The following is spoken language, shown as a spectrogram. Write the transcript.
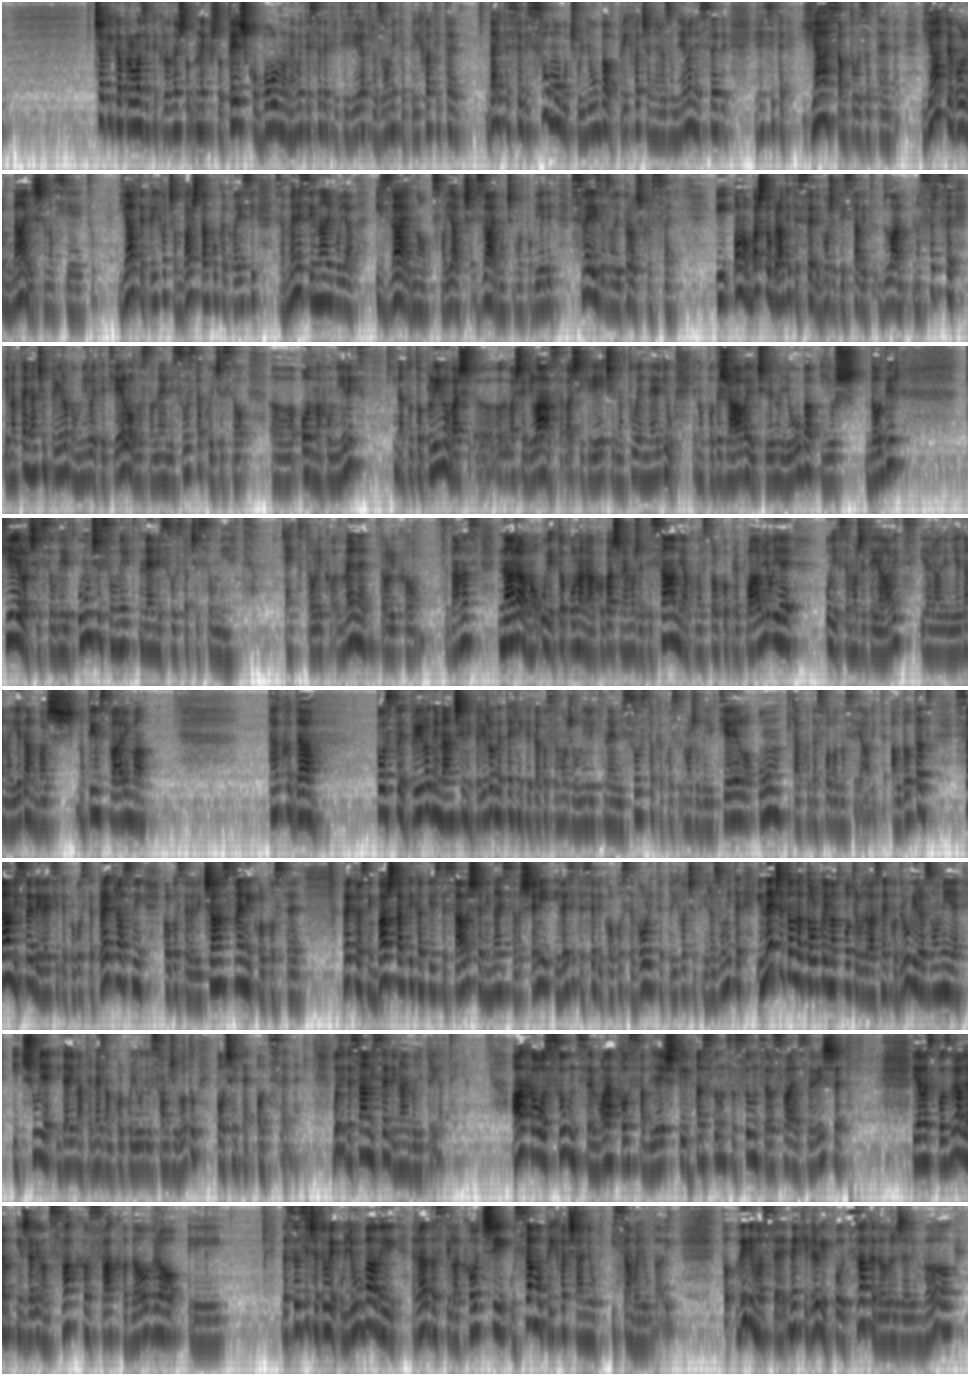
Čak i kad prolazite kroz nešto, nešto teško, bolno, nemojte sebe kritizirati, razumite, prihvatite. Dajte sebi svu moguću ljubav, prihvaćanje, razumijevanje sebi i recite ja sam tu za tebe. Ja te volim najviše na svijetu. Ja te prihvaćam baš tako kakva jesi. Za mene si najbolja i zajedno smo jače. Zajedno ćemo pobijediti sve izazove i proći kroz sve. I ono, baš se obratite sebi, možete i staviti dlan na srce, jer na taj način prirodno umirujete tijelo, odnosno nervni sustav koji će se uh, odmah umiriti i na tu toplinu vaš, uh, vašeg glasa, vaših riječi, na tu energiju, jednu podržavajuću, jednu ljubav i još dodir, tijelo će se umiriti, um će se umiriti, nervni sustav će se umiriti. Eto, toliko od mene, toliko za danas. Naravno, uvijek to ponavljam, ako baš ne možete sami, ako vas toliko preplavljuje, uvijek se možete javiti. Ja radim jedan na jedan baš na tim stvarima. Tako da, postoje prirodni načini, prirodne tehnike kako se može umiriti nervni sustav, kako se može umiriti tijelo, um, tako da slobodno se javite. Ali dotad sami sebi recite koliko ste prekrasni, koliko ste veličanstveni, koliko ste prekrasni, baš takvi kakvi jeste savršeni, najsavršeniji i recite sebi koliko se volite, prihvaćate i razumite i nećete onda toliko imati potrebu da vas neko drugi razumije i čuje i da imate ne znam koliko ljudi u svom životu, počnite od sebe. Budite sami sebi najbolji prijatelji. Ah, ovo sunce, moja kosa blješti na suncu, sunce osvaja sve više. Ja vas pozdravljam i želim vam svako, svako dobro i da se osjećate uvijek u ljubavi, radosti, lakoći, u samoprihvaćanju i samoljubavi. Vidimo se neki drugi put. Svako dobro želim. Bog!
